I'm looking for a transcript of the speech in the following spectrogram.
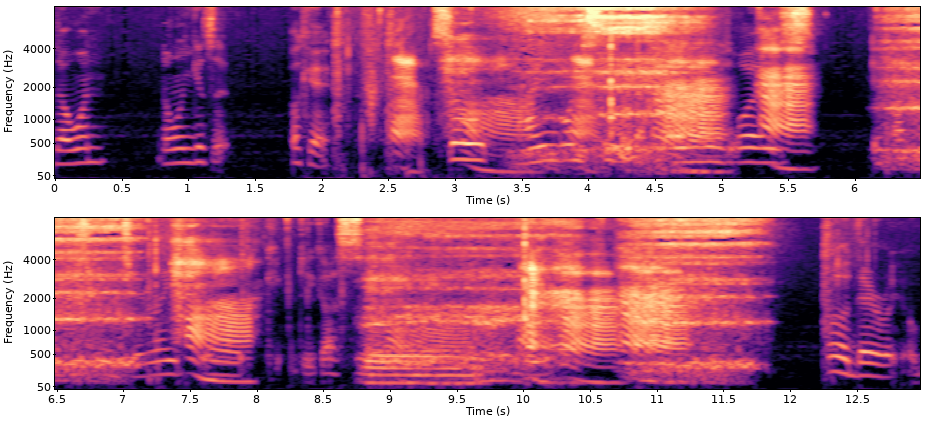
No one? No one gets it? Okay. So, I'm going to see what the hell was. If I could just regenerate. Uh, do you guys see that? Oh, there we go.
